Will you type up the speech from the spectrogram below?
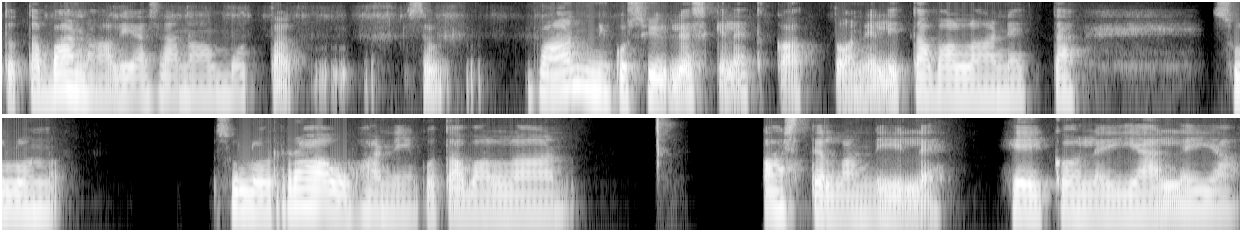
tota banaalia sanoa, mutta se vaan niin kuin syyleskelet kattoon. Eli tavallaan, että sulla on, sulla on rauha niin kuin tavallaan astella niille heikoille jälle ja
